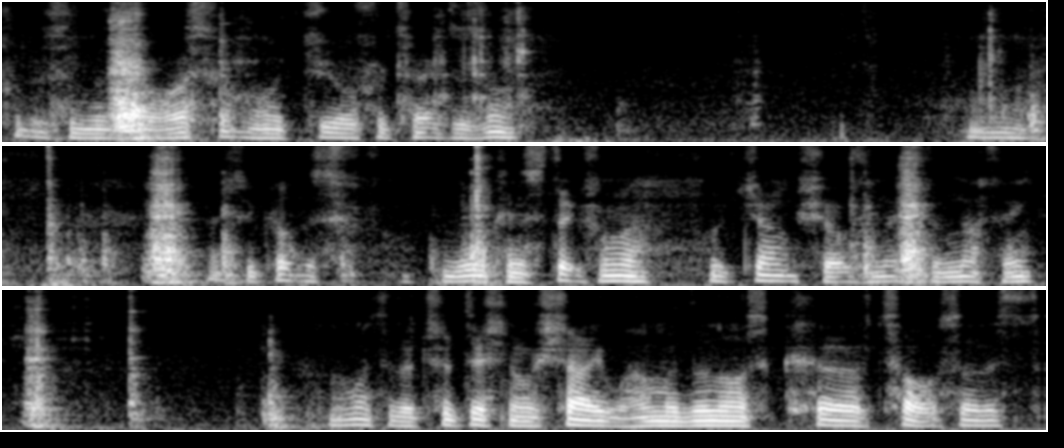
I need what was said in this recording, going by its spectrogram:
put this in the vise, put my jaw protectors on. Uh, actually got this walking stick from a for junk shop for next to nothing. I wanted a traditional shape one with a nice curved top so it's,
